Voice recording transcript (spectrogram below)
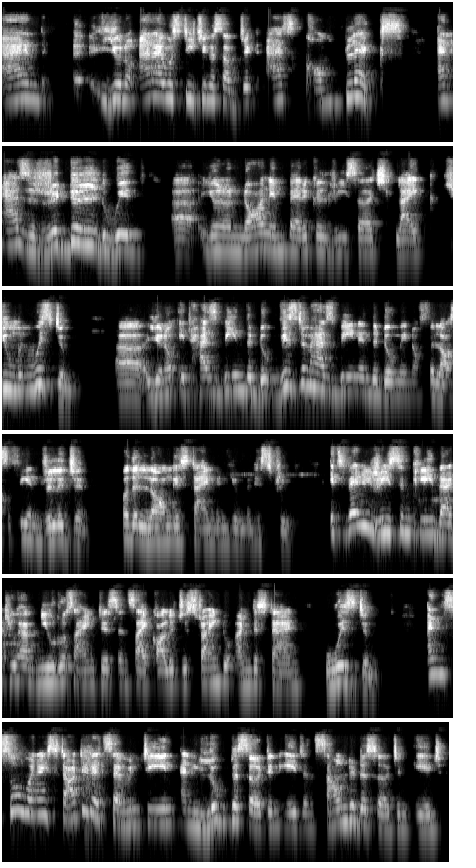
And, uh, you know, and I was teaching a subject as complex and as riddled with, uh, you know, non empirical research like human wisdom. Uh, you know, it has been the do- wisdom has been in the domain of philosophy and religion for the longest time in human history. It's very recently that you have neuroscientists and psychologists trying to understand wisdom. And so when I started at 17 and looked a certain age and sounded a certain age,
